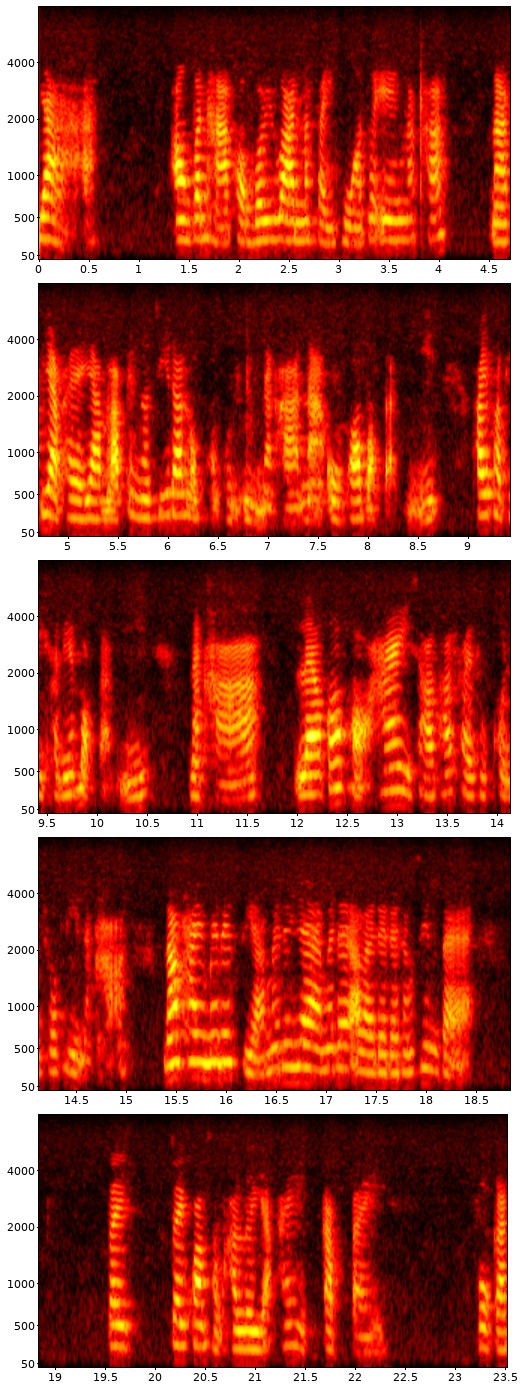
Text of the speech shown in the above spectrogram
อย่า เอาปัญหาของบริวารมาใส่หัวตัวเองนะคะนะอย่าพยายามรับ energy ด้านลบของคนอื่นนะคะนะองค์พ่อบอกแบบนี้ไพ่พระพิคเนตบอกแบบนี้นะคะ แล้วก็ขอให้ชาวธาตุไฟทุกคนโชคดีนะคะ หน้าไพ่ไม่ได้เสียไม่ได้แย่ไม่ได้อะไรใด ๆ ทั้งสิ้นแต่ ใจใจความสำคัญเลยอยากให้กลับไปโฟกัส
